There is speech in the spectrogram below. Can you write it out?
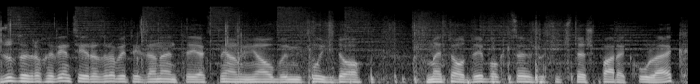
Rzucę trochę więcej, rozrobię tej zanęty, jak miał, miałoby mi pójść do metody, bo chcę rzucić też parę kulek.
